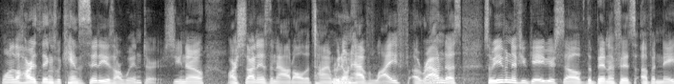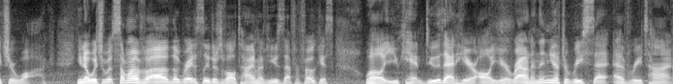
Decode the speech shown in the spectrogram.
one of the hard things with Kansas City is our winters. You know, our sun isn't out all the time. Right. We don't have life around right. us. So even if you gave yourself the benefits of a nature walk, you know, which was some of uh, the greatest leaders of all time have used that for focus. Well, you can't do that here all year round, and then you have to reset every time.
